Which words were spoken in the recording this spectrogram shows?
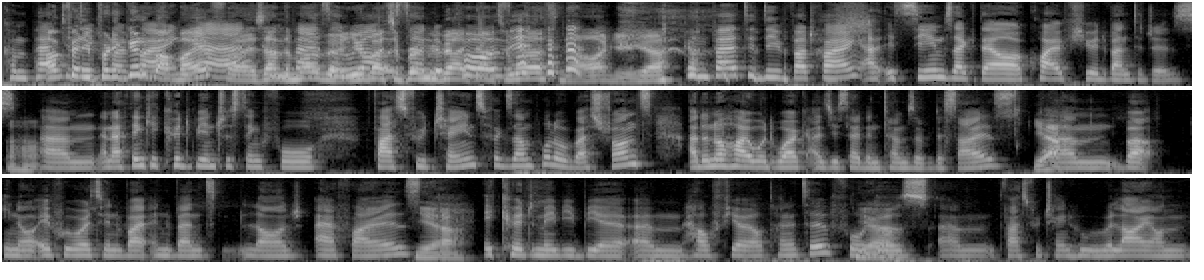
compared I'm to feeling pretty good about frying, my air yeah, fryers at the moment. You're about to bring me back down pause, to yeah. earth now, aren't you? Yeah. compared to deep fat frying, uh, it seems like there are quite a few advantages. Uh-huh. Um, and I think it could be interesting for fast food chains, for example, or restaurants. I don't know how it would work, as you said, in terms of the size. Yeah. Um, but you know, if we were to invite, invent large air fryers, Yeah. it could maybe be a um, healthier alternative for Yeah. those um, fast food chain who rely on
